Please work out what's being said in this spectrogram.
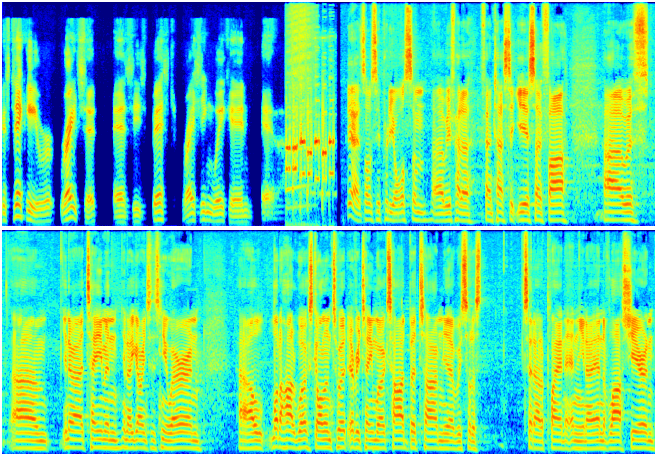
Kostecki r- rates it as his best racing weekend ever. Yeah, it's obviously pretty awesome. Uh, we've had a fantastic year so far uh, with um, you know our team and you know going to this new era and uh, a lot of hard work's gone into it. Every team works hard, but um, yeah, we sort of set out a plan and you know end of last year and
